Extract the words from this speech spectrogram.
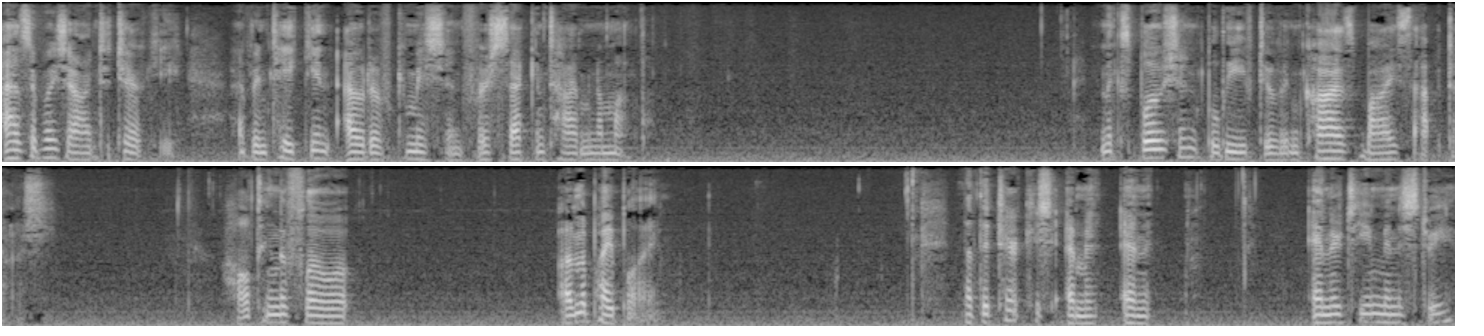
Azerbaijan to Turkey have been taken out of commission for a second time in a month. An explosion believed to have been caused by sabotage, halting the flow on the pipeline. Now, the Turkish Energy Ministry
